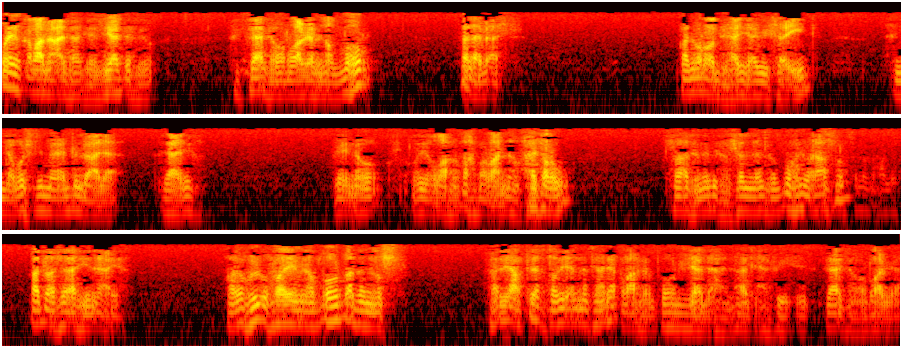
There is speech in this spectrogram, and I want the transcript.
وإن قرأ مع الفاتحة زيادة في الثالثة والرابعة من الظهر فلا بأس. قد ورد في حديث أبي سعيد عند مسلم ما يدل على ذلك فإنه رضي الله عنه أخبر أنهم حذروا صلاة النبي صلى الله عليه وسلم في الظهر والعصر قدر ثلاثين آية. قالوا في الأخرى من الظهر قدر النصف. هذا يقتضي أنه كان يقرأ في الظهر زيادة عن الفاتحة في الثالثة والرابعة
